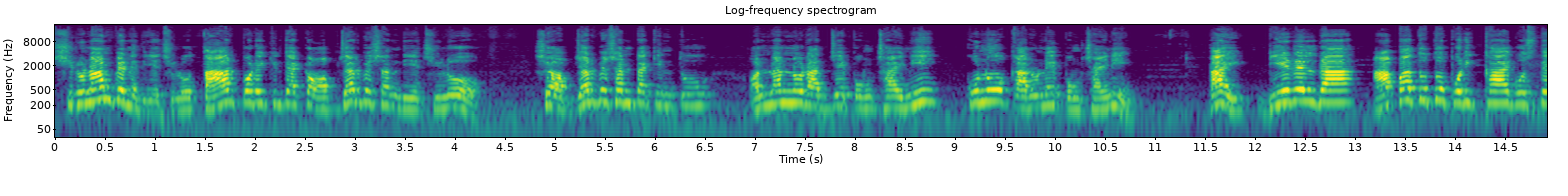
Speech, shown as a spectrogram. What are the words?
শিরোনাম টেনে দিয়েছিল, তারপরে কিন্তু একটা অবজারভেশন দিয়েছিল। সে অবজারভেশনটা কিন্তু অন্যান্য রাজ্যে পৌঁছায়নি, কোনো কারণে পৌঁছায়নি। তাই ডিএলএলরা আপাতত পরীক্ষায় বসতে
